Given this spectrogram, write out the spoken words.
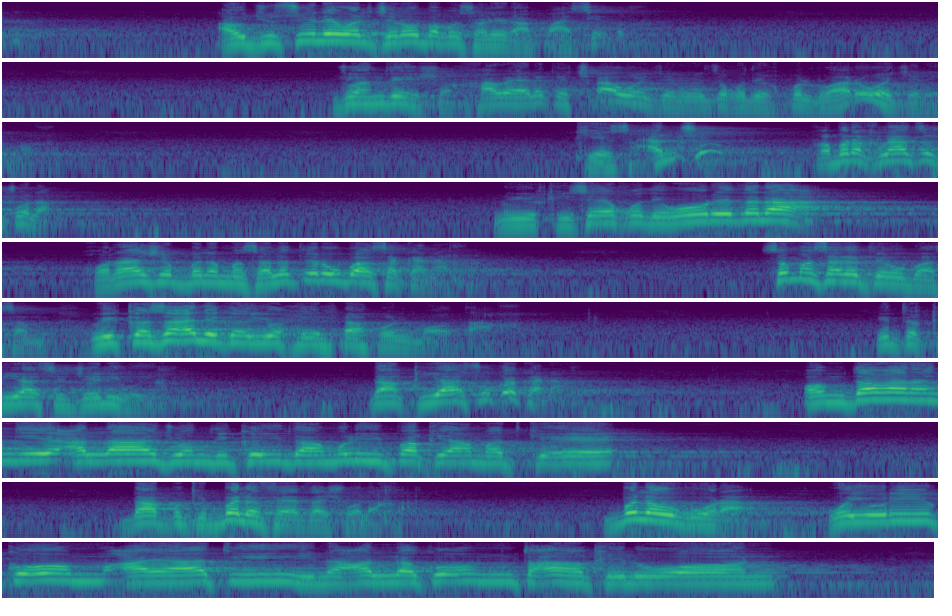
او جوسیلی ول چې روبه خو سړی راپاڅېده ژوندی شه ښه وایه لکه چا وژلی زه خو دې خپل وراره وژلی مخ کیس حل شو خبره خلاصه شوله نو یې قیصه خو دې واورېدله خو راشه بله مسله ترې وباسه که نه څه مسله ته وباسم وی کذالک یحیی الله الموتى دې قیاس جلی وي دا قیاس وکړه ام دغه رنګي الله ژوند کوي دا مړی په قیامت کې دا پکې بل فائدہ شولخه بل وګوره ويريكم آياته لعلكم تعقلون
